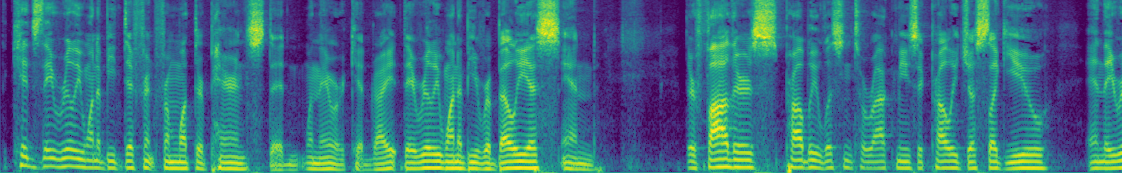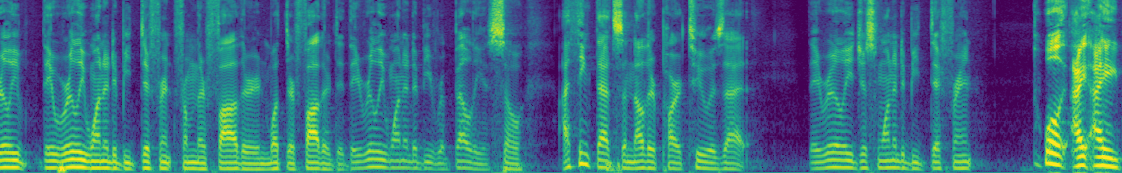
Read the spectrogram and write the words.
the kids they really want to be different from what their parents did when they were a kid, right? They really want to be rebellious and their fathers probably listened to rock music probably just like you and they really they really wanted to be different from their father and what their father did. They really wanted to be rebellious. So I think that's another part too is that they really just wanted to be different well, I, I,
